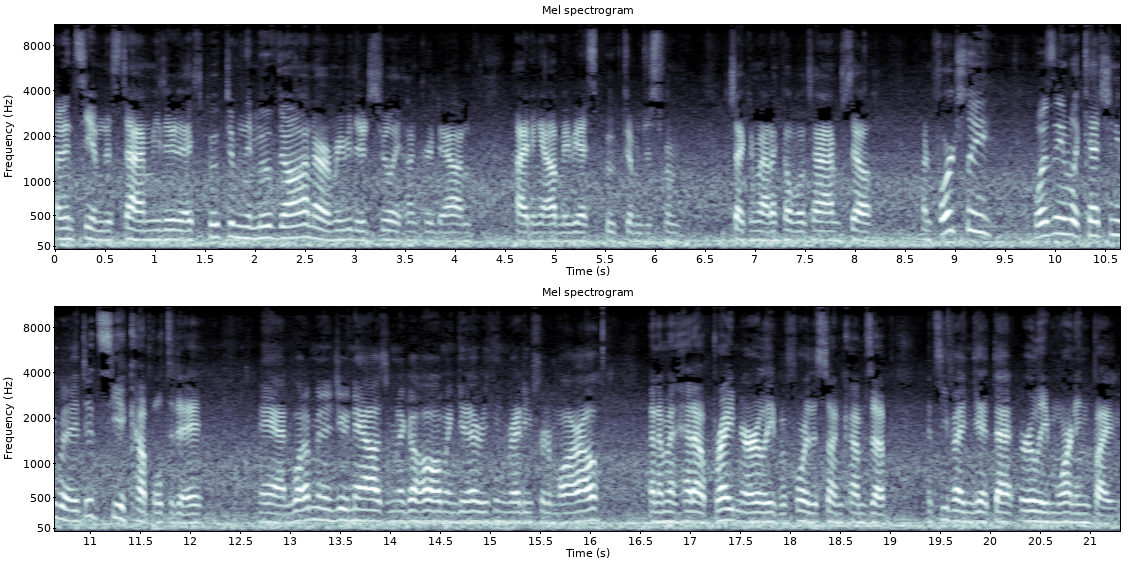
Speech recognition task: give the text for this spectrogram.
I didn't see them this time. Either I spooked them and they moved on, or maybe they're just really hunkered down, hiding out. Maybe I spooked them just from checking them out a couple of times. So unfortunately, wasn't able to catch any, but I did see a couple today. And what I'm gonna do now is I'm gonna go home and get everything ready for tomorrow. And I'm gonna head out bright and early before the sun comes up and see if I can get that early morning bite.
